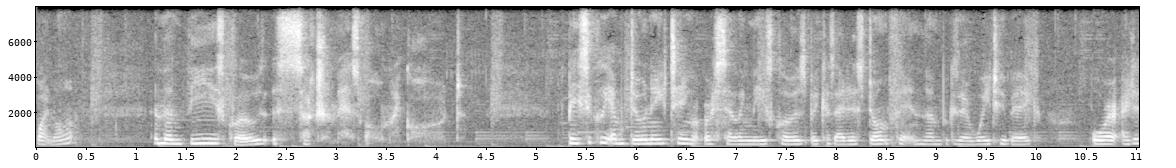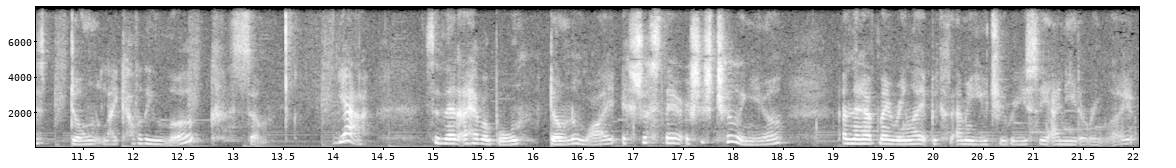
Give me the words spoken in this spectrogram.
Why not? And then these clothes is such a mess. Oh my god. Basically, I'm donating or selling these clothes because I just don't fit in them because they're way too big, or I just don't like how they look. So, yeah. So then I have a bowl. Don't know why. It's just there. It's just chilling, you know. And then I have my ring light because I'm a YouTuber. You see, I need a ring light.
